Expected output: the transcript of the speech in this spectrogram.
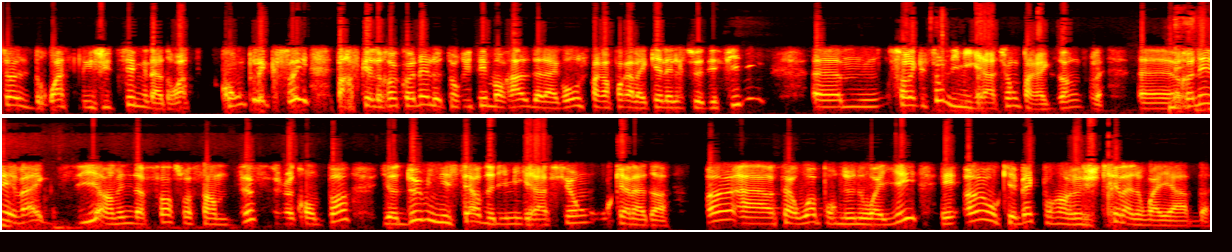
seule droite légitime est la droite complexée parce qu'elle reconnaît l'autorité morale de la gauche par rapport à laquelle elle se définit? Euh, sur la question de l'immigration, par exemple, euh, René Lévesque dit en 1970, si je ne me trompe pas, il y a deux ministères de l'immigration au Canada un à Ottawa pour nous noyer et un au Québec pour enregistrer la noyade.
